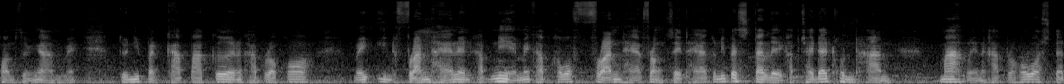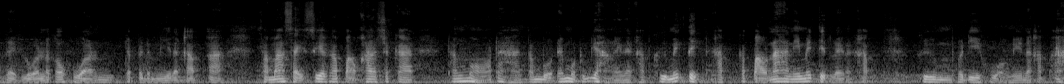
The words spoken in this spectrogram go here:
ความสวยงามไหมตัวนี้ปากกาปาร์เกอร์นะครับแล้วก็ make in front แท้เลยครับ นี่เห็นไหมครับเขาว่า front แท้ฝรั่งเศสแท้ตัวนี้เป็นสแตนเลสครับใช้ได้ทนทาน มากเลยนะครับเพราะว่าสแตนเลสล้วนแล้วก็หัวจะเป็นแบบนี้นะครับอ่าสามารถใส่เสื้อกระเป๋าข้าราชการทั้งหมอทหารตำรวจได้หมดทุกอย่างเลยนะครับ คือไม่ติดครับกระเป๋าหน้านี้ไม่ติดเลยนะครับ คือพอดีห่วงนี้นะครับอ่า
